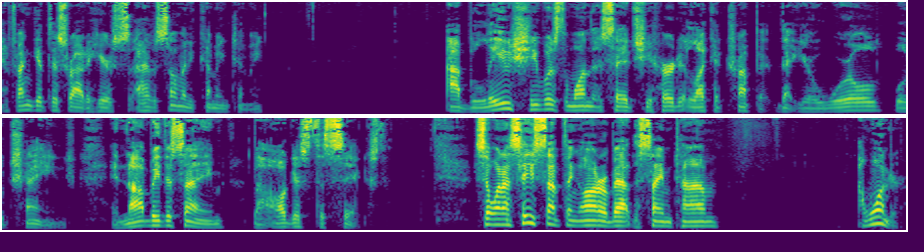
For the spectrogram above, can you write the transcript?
if I can get this right here, I have so many coming to me. I believe she was the one that said she heard it like a trumpet that your world will change and not be the same by August the 6th. So when I see something on or about the same time, I wonder.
